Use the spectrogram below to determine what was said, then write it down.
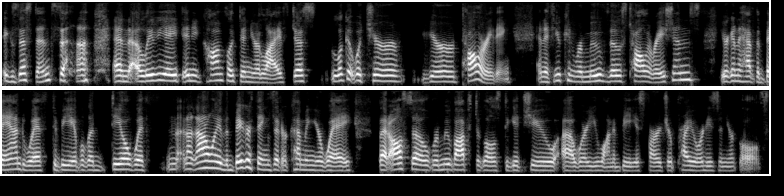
existence and alleviate any conflict in your life just look at what you're you're tolerating. And if you can remove those tolerations you're going to have the bandwidth to be able to deal with not only the bigger things that are coming your way but also remove obstacles to get you uh, where you want to be as far as your priorities and your goals.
